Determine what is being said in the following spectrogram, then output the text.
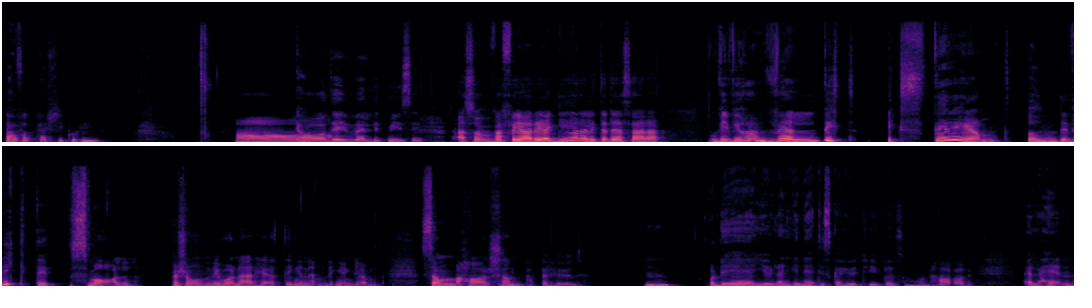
jag har fått persikohy. Ja, det är väldigt mysigt. Alltså varför jag reagerar lite det är så här. Vi, vi har en väldigt extremt underviktigt smal person i vår närhet, ingen nämnd, ingen glömd, som har sandpapperhud. Mm. Och det är ju den genetiska hudtypen som hon har. Eller hen,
